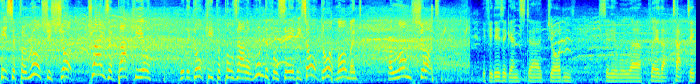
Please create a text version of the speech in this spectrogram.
hits a ferocious shot, tries a back heel, but the goalkeeper pulls out a wonderful save. It's all go at moment. A long shot. If it is against uh, Jordan, Syria will uh, play that tactic.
